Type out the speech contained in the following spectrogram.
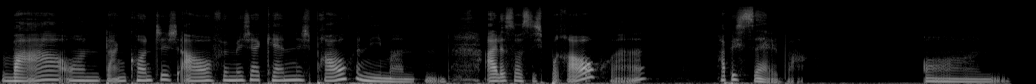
war und dann konnte ich auch für mich erkennen, ich brauche niemanden. Alles, was ich brauche, habe ich selber. Und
